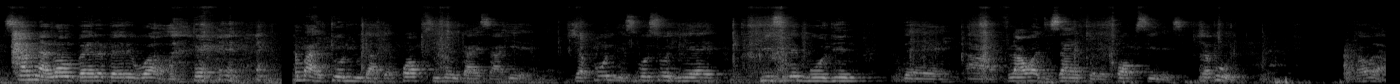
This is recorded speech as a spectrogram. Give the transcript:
It's coming along very, very well. Remember I told you that the pop ceiling guys are here. Japon is also here busily molding the uh, flower design for the pop ceilings. Japon, Kaola.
